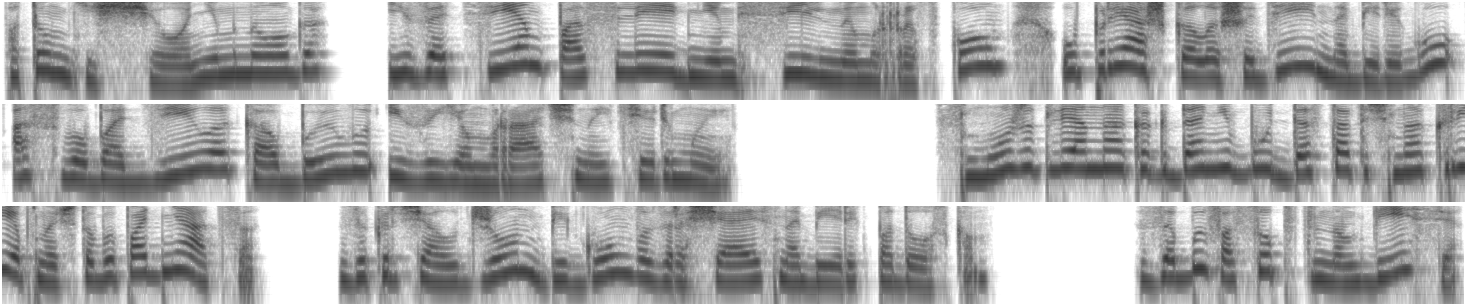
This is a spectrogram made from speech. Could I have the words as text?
потом еще немного, и затем последним сильным рывком упряжка лошадей на берегу освободила кобылу из ее мрачной тюрьмы. «Сможет ли она когда-нибудь достаточно окрепнуть, чтобы подняться?» — закричал Джон, бегом возвращаясь на берег по доскам. Забыв о собственном весе,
